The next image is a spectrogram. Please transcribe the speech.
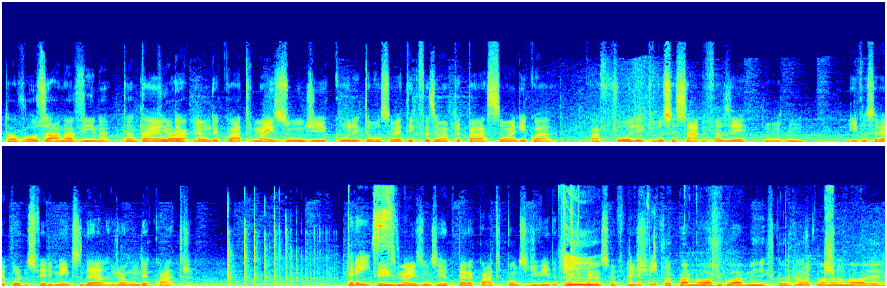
Então eu vou usar na Vina. Então tá, é um, D, é um D4 mais um de cura. Então você vai ter que fazer uma preparação ali com a, com a folha que você sabe fazer. Uhum. E você vai pôr nos ferimentos dela. Joga um D4. Três. 3 mais 1, você recupera 4 pontos de vida. Pode pôr na sua ficha. Maravilha. Foi pra 9 igual a mim, ficou dois pelo menos 9 aí.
